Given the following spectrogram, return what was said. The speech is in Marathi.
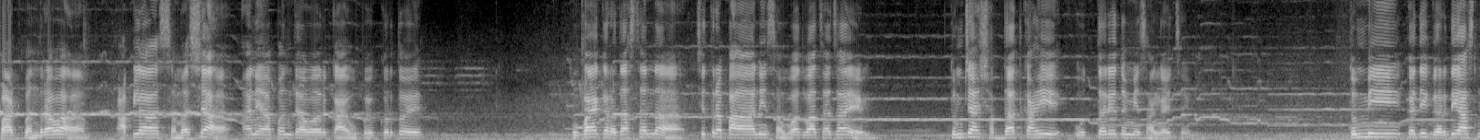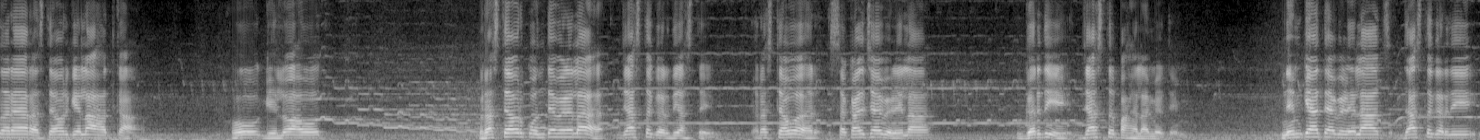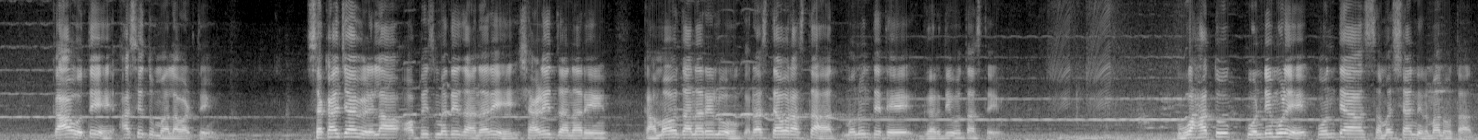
पाठ पंधरावा. आपल्या समस्या आणि आपण त्यावर काय उपयोग करतोय? उपाय करत असताना चित्र पहा आणि संवाद वाचायचा आहे. तुमच्या शब्दात काही उत्तरे तुम्ही सांगायचे. तुम्ही कधी गर्दी असणाऱ्या रस्त्यावर गेला आहात का? हो गेलो आहोत. रस्त्यावर कोणत्या वेळेला जास्त गर्दी असते? रस्त्यावर सकाळच्या वेळेला गर्दी जास्त पाहायला मिळते. नेमक्या त्या वेळेलाच जास्त गर्दी का होते असे तुम्हाला वाटते? सकाळच्या वेळेला ऑफिसमध्ये जाणारे शाळेत जाणारे कामावर जाणारे लोक रस्त्यावर असतात म्हणून तेथे गर्दी होत असते. वाहतूक कोंडीमुळे कोणत्या समस्या निर्माण होतात?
